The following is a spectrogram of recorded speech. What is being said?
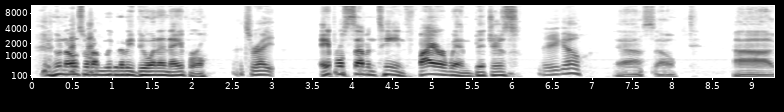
Who knows what I'm going to be doing in April? That's right. April seventeenth, Firewind, bitches. There you go. Yeah, so uh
